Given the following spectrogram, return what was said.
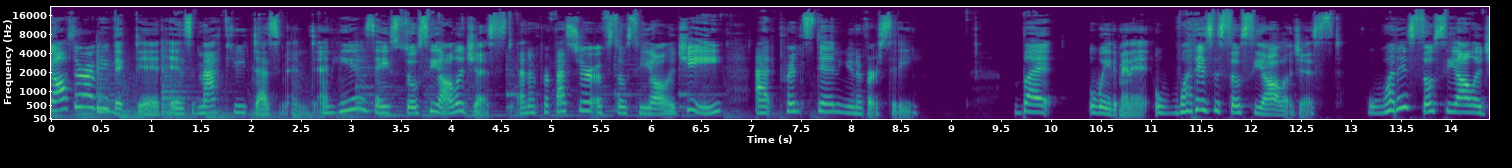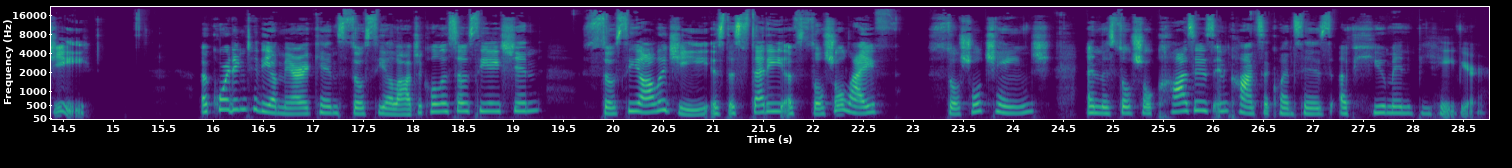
The author of Evicted is Matthew Desmond, and he is a sociologist and a professor of sociology at Princeton University. But wait a minute, what is a sociologist? What is sociology? According to the American Sociological Association, sociology is the study of social life, social change, and the social causes and consequences of human behavior.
